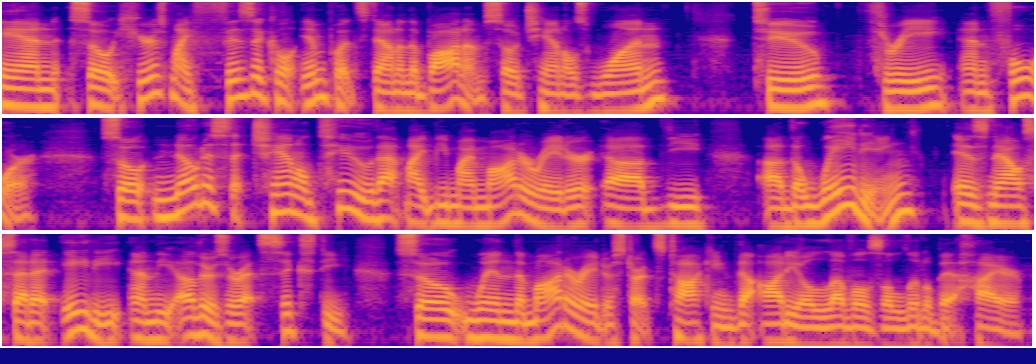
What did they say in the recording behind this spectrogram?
and so here's my physical inputs down at the bottom. So channels one, two, three, and four. So notice that channel two, that might be my moderator, uh, the, uh, the weighting is now set at 80 and the others are at 60. So when the moderator starts talking, the audio level's a little bit higher.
